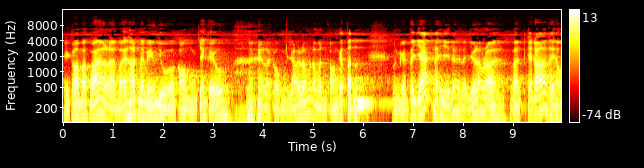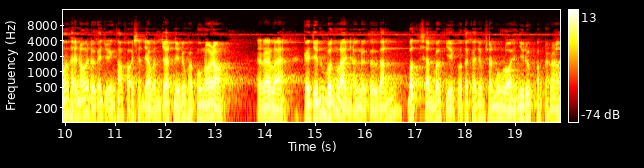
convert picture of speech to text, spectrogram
thì có bác quá là bể hết mấy miệng vừa còn chén kiểu là cùng giỏi lắm là mình còn cái tỉnh mình gần tới giác hay gì đó là dữ lắm rồi. Và cái đó thì không có thể nói được cái chuyện thoát khỏi sinh già bệnh chết như đức phật muốn nói đâu. Thật ra là cái chính vẫn là nhận được tự tánh bất sanh bất diệt của tất cả chúng sanh muôn loài như đức phật đã nói.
